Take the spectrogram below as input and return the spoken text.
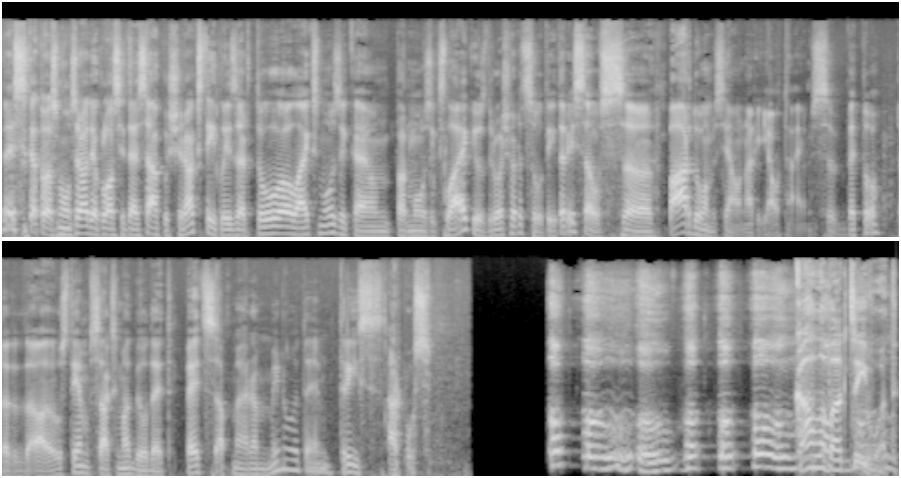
Es skatos, mūsu radioklausītāji sākuši rakstīt, līdz ar to laiks mūzikai, un par mūzikas laiku jūs droši varat sūtīt arī savus uh, pārdomas, jā, un arī jautājumus. Bet to tad, uh, uz tiem sāksim atbildēt pēc apmēram minūtēm, trīs ar pusi. Kā labāk dzīvot?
